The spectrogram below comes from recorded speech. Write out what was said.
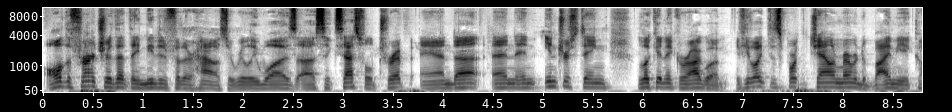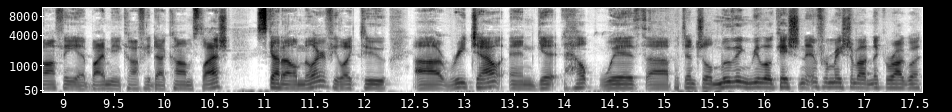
all the furniture that they needed for their house. It really was a successful trip and uh, an interesting look at Nicaragua. If you'd like to support the channel, remember to buy me a coffee at buymeacoffee.com slash Scott Alan Miller. If you'd like to uh, reach out and get help with uh, potential moving, relocation information about Nicaragua,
